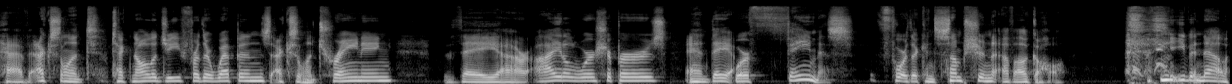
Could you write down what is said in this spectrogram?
have excellent technology for their weapons, excellent training. They are idol worshippers, and they were famous for the consumption of alcohol. Even now,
